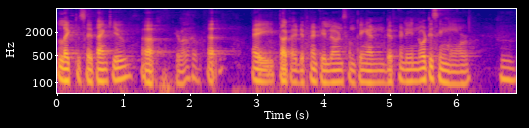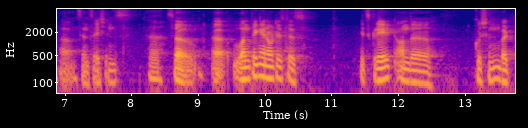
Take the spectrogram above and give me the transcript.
like to say thank you. Uh, You're welcome. uh, I thought I definitely learned something and definitely noticing more Mm. uh, sensations. Ah, So uh, one thing I noticed is it's great on the cushion, but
